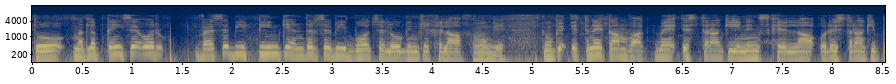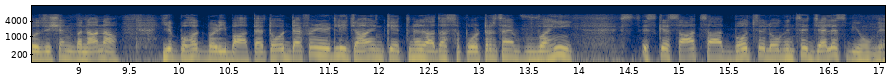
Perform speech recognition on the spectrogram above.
تو مطلب کہیں سے، اور ویسے بھی ٹیم کے اندر سے بھی بہت سے لوگ ان کے خلاف ہوں گے۔ کیونکہ اتنے کم وقت میں اس طرح کی اننگز کھیلنا اور اس طرح کی پوزیشن بنانا، یہ بہت بڑی بات ہے۔ تو ڈیفینیٹلی جہاں ان کے اتنے زیادہ سپورٹرز ہیں، وہیں اس کے ساتھ ساتھ بہت سے لوگ ان سے جیلس بھی ہوں گے۔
